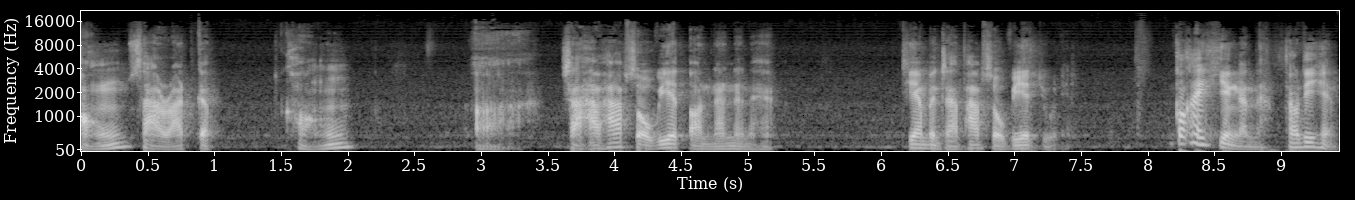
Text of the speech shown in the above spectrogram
ของสหรัฐกับของสหภาพโซเวียตตอนนั้นนะฮะที่ยังเป็นสหภาพโซเวียตอยู่เนี่ย ก็ใกล้เคียงกันนะเท่าที่เห็น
